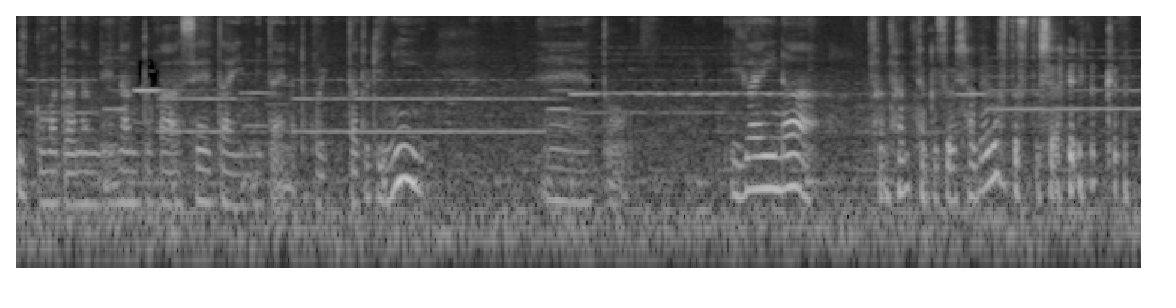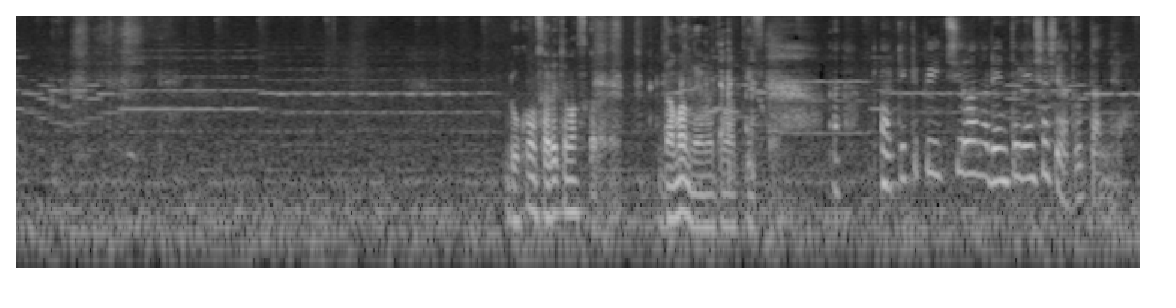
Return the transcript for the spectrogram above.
一個またなんでなんとか整体院みたいなとこ行った時にえっ、と意外ななんだかそれ喋ろうとすると喋れなくなる。録音されてますからね。黙んのやめてもらっていいですか？ああ結局一応あのレントゲン写真は撮ったんだよ、うん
